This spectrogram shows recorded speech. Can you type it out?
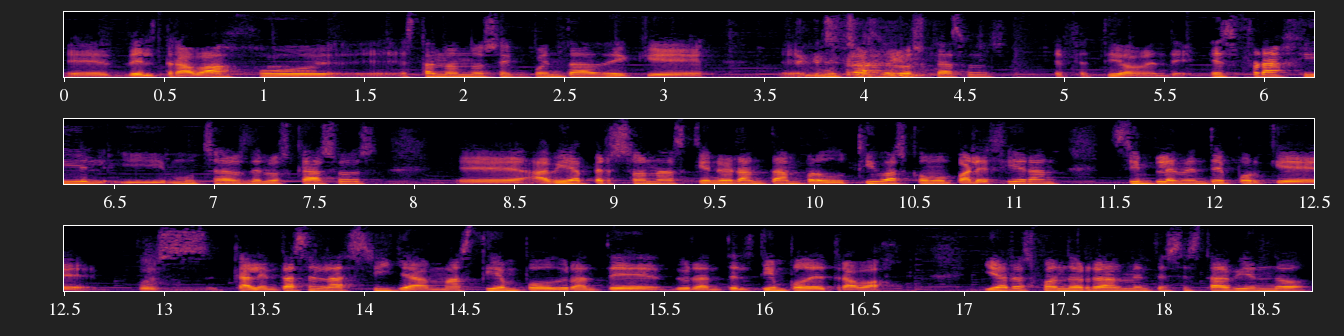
eh, del trabajo, eh, están dándose cuenta de que en muchos de los casos, efectivamente, es frágil y muchos de los casos eh, había personas que no eran tan productivas como parecieran simplemente porque pues calentasen la silla más tiempo durante, durante el tiempo de trabajo. Y ahora es cuando realmente se está viendo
